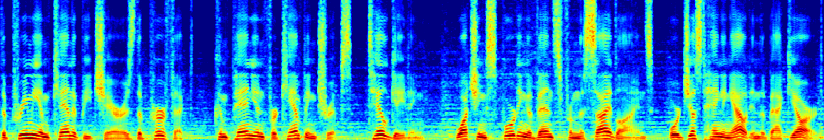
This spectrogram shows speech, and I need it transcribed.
The premium canopy chair is the perfect companion for camping trips, tailgating, watching sporting events from the sidelines, or just hanging out in the backyard.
